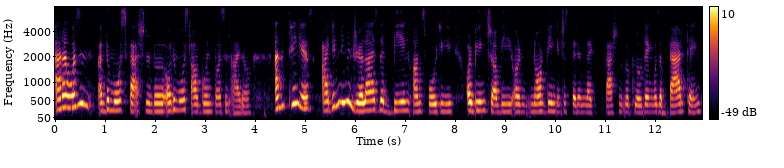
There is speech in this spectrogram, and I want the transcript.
and I wasn't uh, the most fashionable or the most outgoing person either. And the thing is, I didn't even realize that being unsporty or being chubby or not being interested in like fashionable clothing was a bad thing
